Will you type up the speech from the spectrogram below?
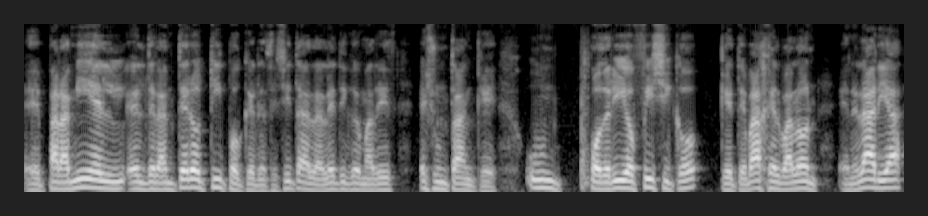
Eh, para mí el, el, delantero tipo que necesita el Atlético de Madrid es un tanque, un poderío físico que te baje el balón en el área,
